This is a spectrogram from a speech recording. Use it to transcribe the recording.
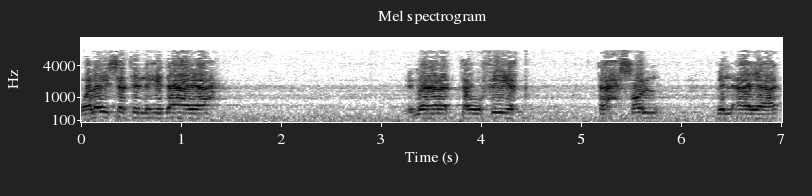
وليست الهداية بمعنى التوفيق تحصل بالآيات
